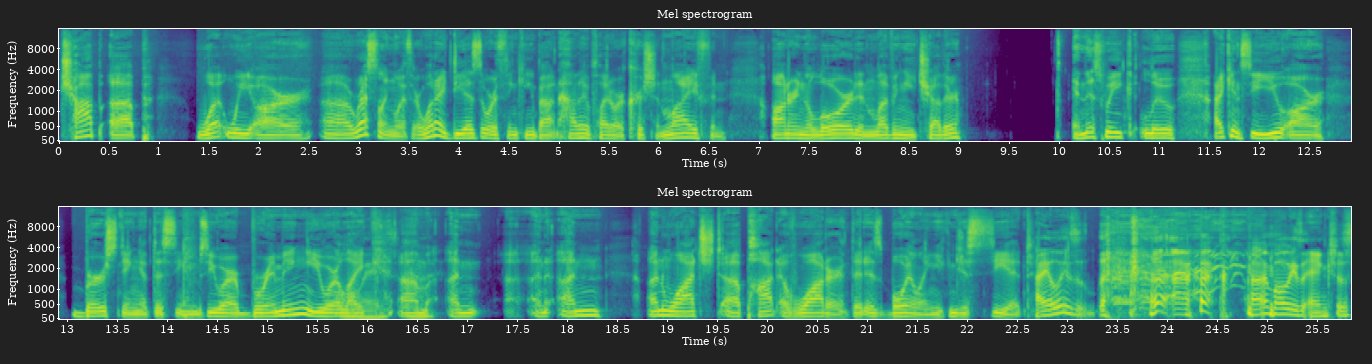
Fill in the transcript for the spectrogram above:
chop up what we are uh, wrestling with or what ideas that we're thinking about and how they apply to our Christian life and honoring the Lord and loving each other. And this week, Lew, I can see you are bursting at the seams. You are brimming. You are like Always, um, an an un unwatched uh, pot of water that is boiling. You can just see it. I always, I'm always anxious.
